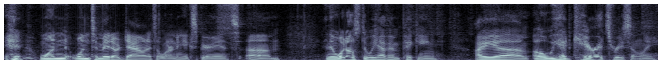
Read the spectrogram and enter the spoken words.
one one tomato down. It's a learning experience. Um, and then what else did we have him picking? I um, oh we had carrots recently.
